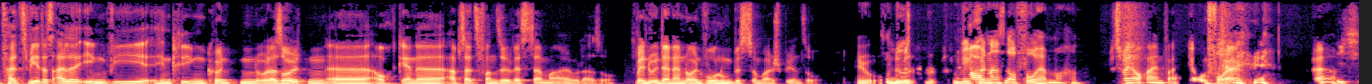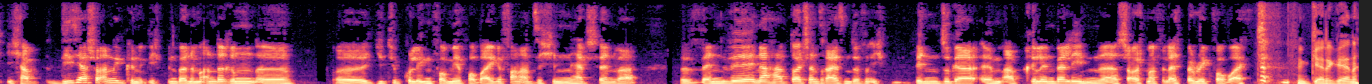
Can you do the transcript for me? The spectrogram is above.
falls wir das alle irgendwie hinkriegen könnten oder sollten, äh, auch gerne abseits von Silvester mal oder so. Wenn du in deiner neuen Wohnung bist zum Beispiel und so. Jo. Du, wir können das auch vorher machen. Müssen wir ja auch einweihen. Ja, und vorher? ja. Ich, ich habe dieses Jahr schon angekündigt, ich bin bei einem anderen äh, äh, YouTube-Kollegen von mir vorbeigefahren, als ich in Herbstferien war. Wenn wir innerhalb Deutschlands reisen dürfen, ich bin sogar im April in Berlin. Da schaue ich mal vielleicht bei Rick vorbei. gerne, gerne.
